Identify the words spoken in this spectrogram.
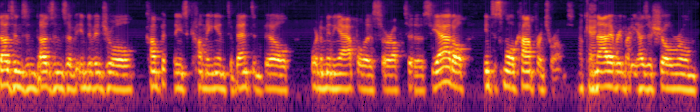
dozens and dozens of individual companies coming into Bentonville or to Minneapolis or up to Seattle into small conference rooms. Okay. not everybody has a showroom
